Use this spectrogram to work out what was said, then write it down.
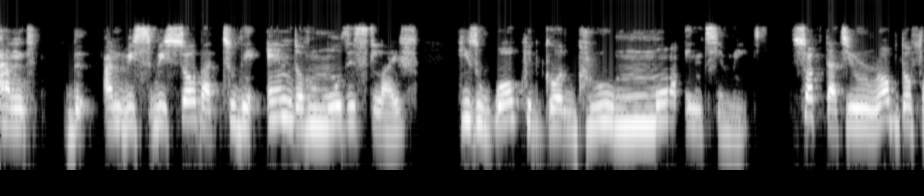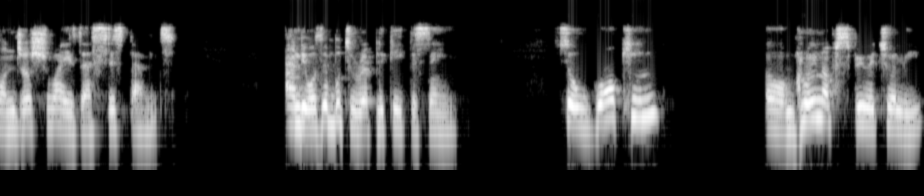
And the and we, we saw that to the end of moses life his walk with god grew more intimate such that he rubbed off on Joshua, his assistant, and he was able to replicate the same. So, walking or growing up spiritually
